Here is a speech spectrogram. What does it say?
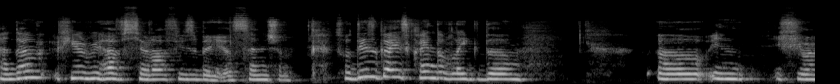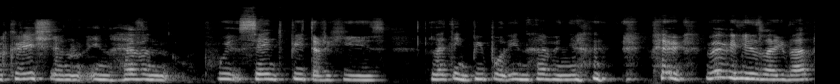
and then here we have Serapis Bey Ascension. So this guy is kind of like the uh, in if you're Christian in heaven who Saint Peter, he is letting people in heaven. Yeah. maybe he's like that,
